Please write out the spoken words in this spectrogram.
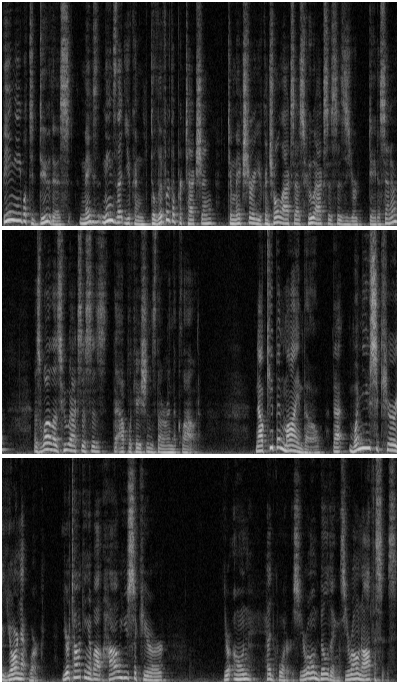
being able to do this makes, means that you can deliver the protection to make sure you control access, who accesses your data center, as well as who accesses the applications that are in the cloud. Now keep in mind though, that when you secure your network, you're talking about how you secure your own headquarters, your own buildings, your own offices.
